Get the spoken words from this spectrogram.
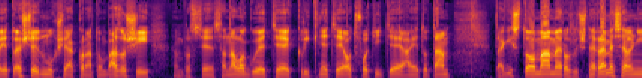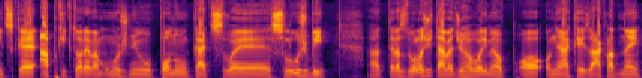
je to ešte jednoduchšie ako na tom Bazoši, tam proste sa nalogujete, kliknete, odfotíte a je to tam. Takisto máme rozličné remeselnícke apky, ktoré vám umožňujú ponúkať svoje služby. A teraz dôležitá vec, že hovoríme o, o, o nejakej základnej,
